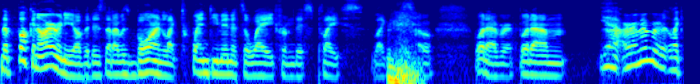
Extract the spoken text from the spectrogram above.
the fucking irony of it is that I was born like 20 minutes away from this place. Like so, whatever. But um, yeah, I remember like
